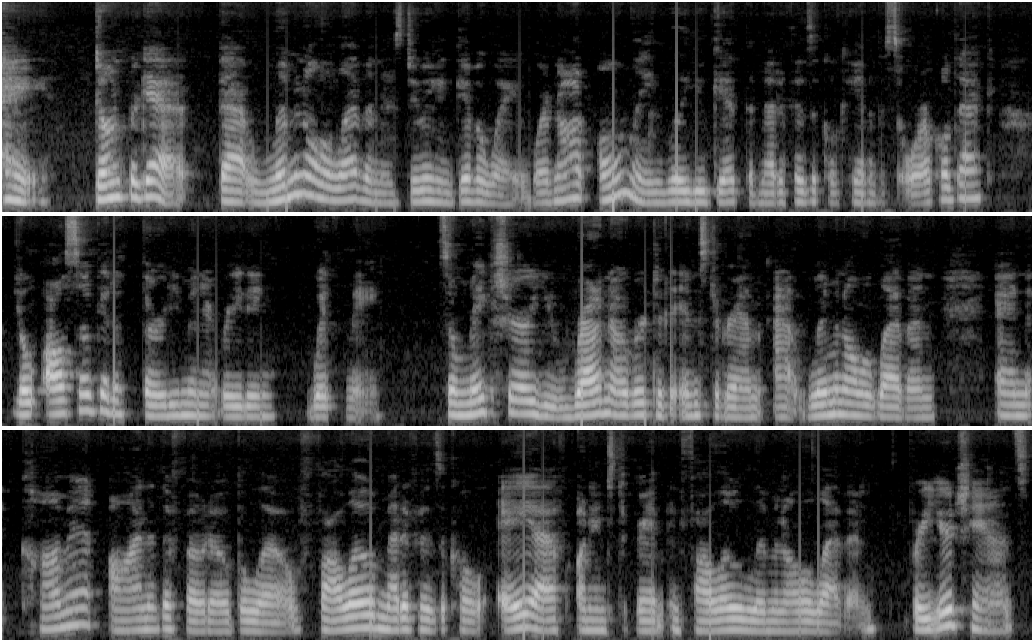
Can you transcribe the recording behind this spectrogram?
Hey, don't forget that Liminal 11 is doing a giveaway where not only will you get the Metaphysical Cannabis Oracle deck, you'll also get a 30 minute reading with me. So make sure you run over to the Instagram at Liminal11 and comment on the photo below. Follow Metaphysical AF on Instagram and follow Liminal11 for your chance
